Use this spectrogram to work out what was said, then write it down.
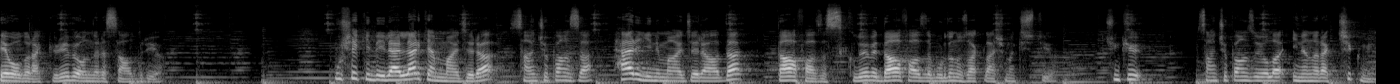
dev olarak görüyor ve onlara saldırıyor. Bu şekilde ilerlerken macera, Sancho Panza her yeni macerada daha fazla sıkılıyor ve daha fazla buradan uzaklaşmak istiyor. Çünkü Sancho Panza yola inanarak çıkmıyor,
